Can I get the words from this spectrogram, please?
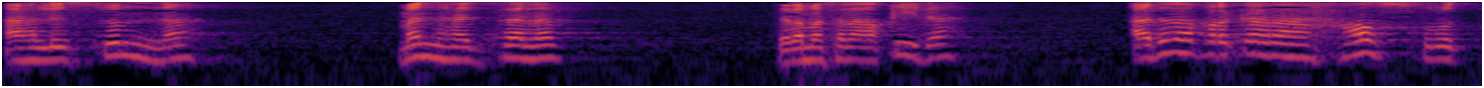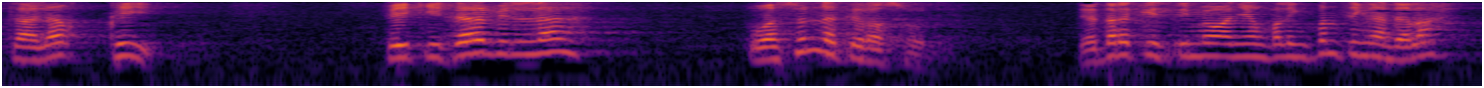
ahli sunnah manhaj salaf dalam masalah aqidah adalah perkara hasrut talaqqi fi kitabillah wa sunnati rasul. Di antara keistimewaan yang paling penting adalah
